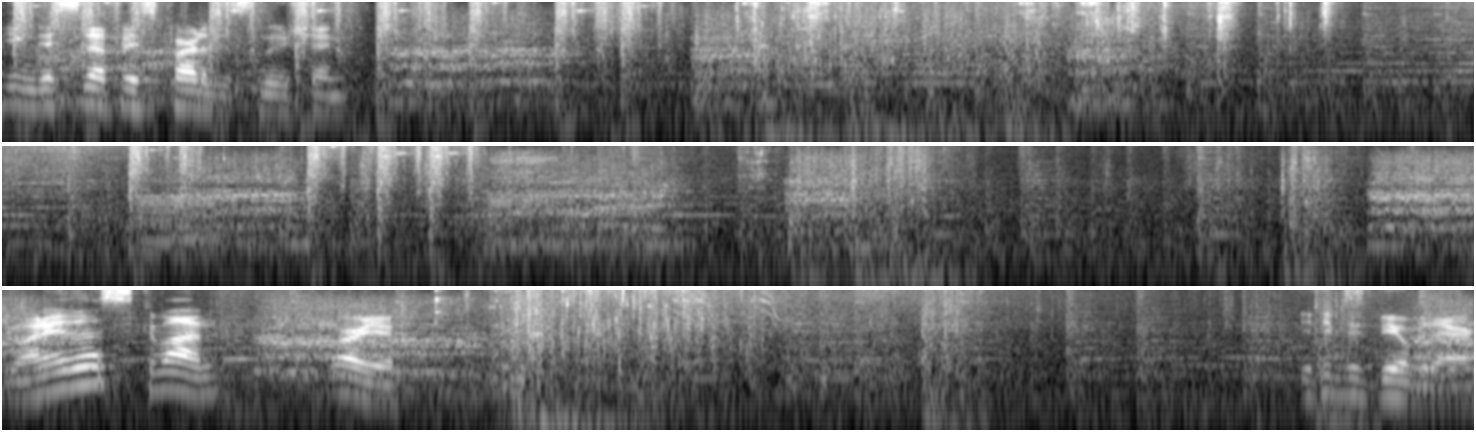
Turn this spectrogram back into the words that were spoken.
Thinking this stuff is part of the solution. You want any of this? Come on. Where are you? You can just be over there.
